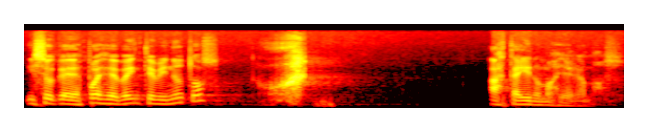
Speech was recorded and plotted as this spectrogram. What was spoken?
hizo que después de 20 minutos, hasta ahí nomás llegamos.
